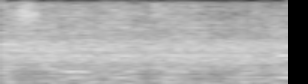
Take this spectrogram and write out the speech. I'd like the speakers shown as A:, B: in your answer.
A: a woda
